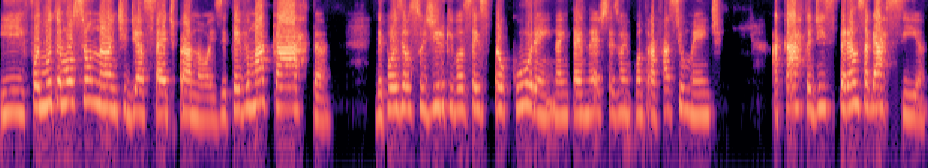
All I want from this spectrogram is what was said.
e foi muito emocionante dia 7 para nós. E teve uma carta. Depois eu sugiro que vocês procurem na internet, vocês vão encontrar facilmente. A carta de Esperança Garcia,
